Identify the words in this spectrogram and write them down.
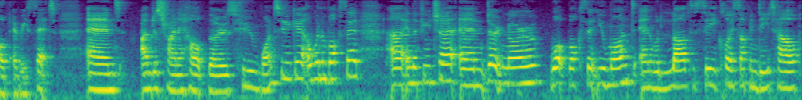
of every set. And I'm just trying to help those who want to get a wooden box set uh, in the future and don't know what box set you want and would love to see close up in detail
